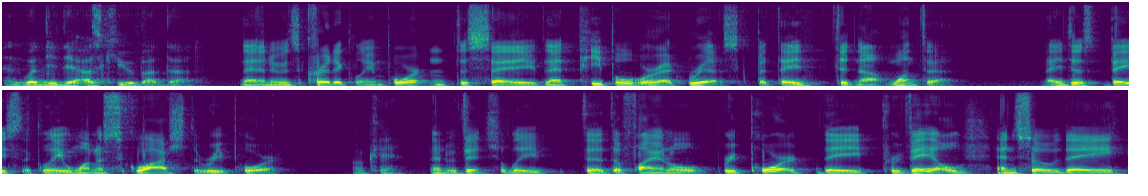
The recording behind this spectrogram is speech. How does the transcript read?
And what did they ask you about that? And it was critically important to say that people were at risk, but they did not want that. They just basically want to squash the report. Okay. And eventually, the, the final report, they prevailed. And so they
